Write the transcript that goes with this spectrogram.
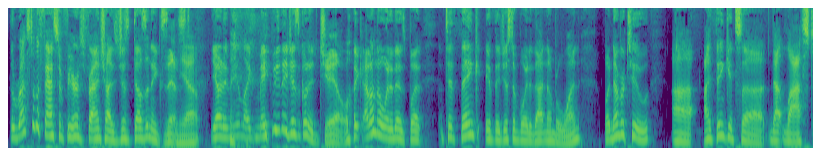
The rest of the Fast and Furious franchise just doesn't exist. Yeah. You know what I mean? Like maybe they just go to jail. Like I don't know what it is, but to think if they just avoided that number one. But number two, uh, I think it's uh that last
